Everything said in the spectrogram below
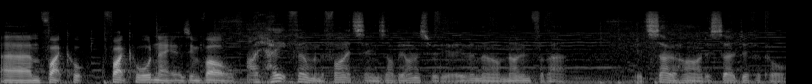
um, fight co- fight coordinators involved. I hate filming the fight scenes, I'll be honest with you, even though I'm known for that. It's so hard, it's so difficult.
